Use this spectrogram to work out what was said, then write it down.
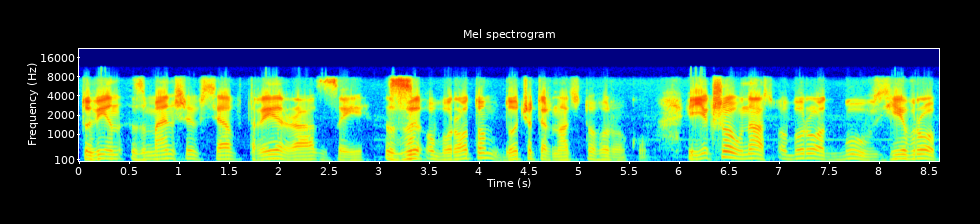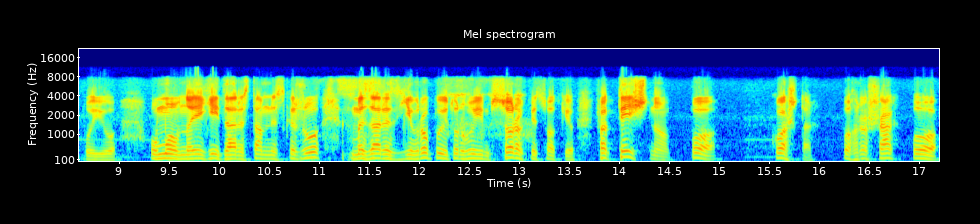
то він зменшився в три рази з оборотом до 2014 року. І якщо у нас оборот був з Європою, умовно, який зараз там не скажу, ми зараз з Європою торгуємо 40%. Фактично по коштах, по грошах, по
